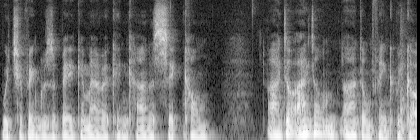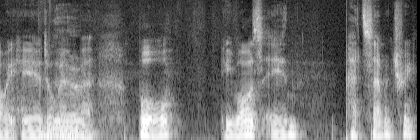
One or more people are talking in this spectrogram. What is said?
which I think was a big American kind of sitcom. I don't, I don't, I don't think we got it here. I don't No. remember, but he was in Pet Sematary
